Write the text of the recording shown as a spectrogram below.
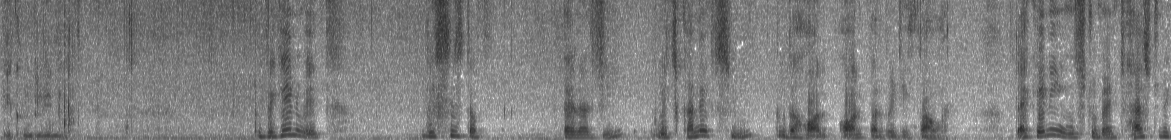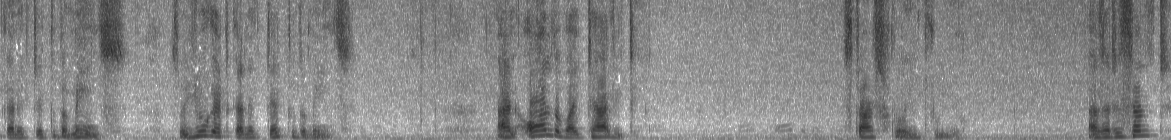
the Kundalini? To begin with, this is the energy which connects you to the all, all-pervading power. Like any instrument has to be connected to the mains. So you get connected to the mains. And all the vitality starts flowing through you. As a result,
